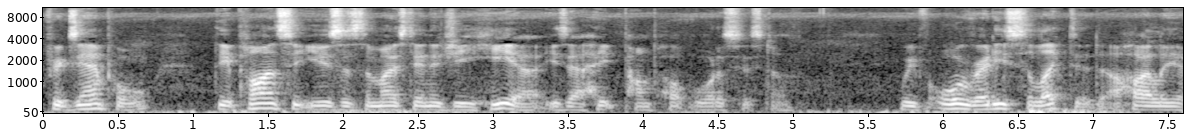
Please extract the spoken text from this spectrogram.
For example, the appliance that uses the most energy here is our heat pump hot water system. We've already selected a highly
